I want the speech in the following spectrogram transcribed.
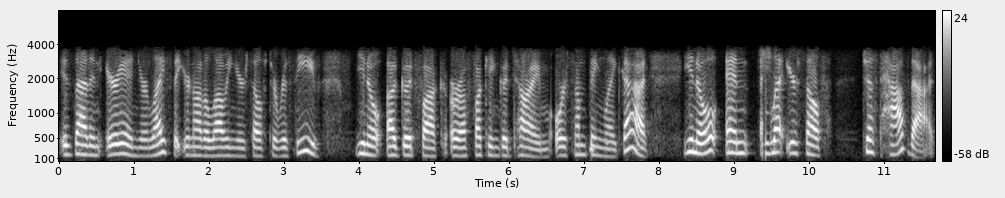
Is that an area in your life that you're not allowing yourself to receive you know a good fuck or a fucking good time or something like that you know and, and let yourself just have that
